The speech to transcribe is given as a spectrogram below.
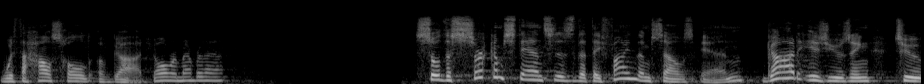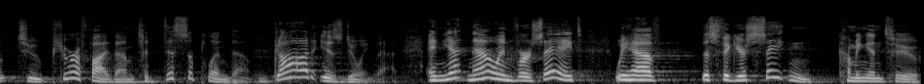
with the household of God. You all remember that? So, the circumstances that they find themselves in, God is using to, to purify them, to discipline them. God is doing that. And yet, now in verse 8, we have this figure, Satan, coming into,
